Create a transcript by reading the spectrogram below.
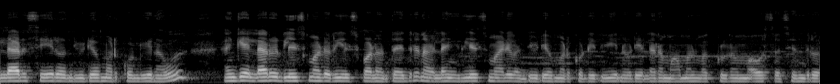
ಎಲ್ಲರೂ ಸೇರಿ ಒಂದು ವಿಡಿಯೋ ಮಾಡ್ಕೊಂಡ್ವಿ ನಾವು. ಹಾಗೆ ಎಲ್ಲರೂ ರೀಲ್ಸ್ ಮಾಡು ರೀಲ್ಸ್ ಮಾಡು ಅಂತ ಇದ್ರೆ ನಾವೆಲ್ಲ ಹಿಂಗೆ ರೀಲ್ಸ್ ಮಾಡಿ ಒಂದು ವಿಡಿಯೋ ಮಾಡ್ಕೊಂಡಿದ್ವಿ. ನೋಡಿ ಎಲ್ಲರ ಮಾಮನ ಮಕ್ಕಳು ನಮ್ಮ ಅವ್ರ ಸೊಸೆಂದರು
